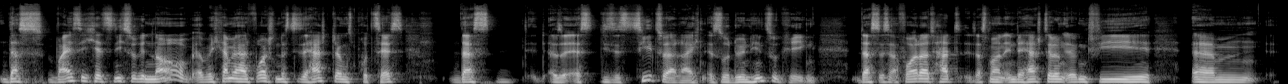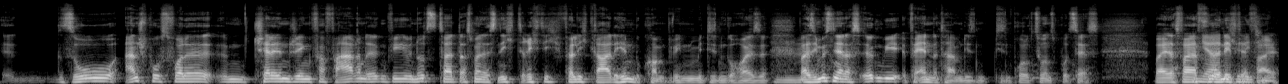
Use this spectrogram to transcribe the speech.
Das weiß ich jetzt nicht so genau, aber ich kann mir halt vorstellen, dass dieser Herstellungsprozess, dass, also es, dieses Ziel zu erreichen, es so dünn hinzukriegen, dass es erfordert hat, dass man in der Herstellung irgendwie ähm, so anspruchsvolle, ähm, challenging Verfahren irgendwie benutzt hat, dass man es nicht richtig völlig gerade hinbekommt wie mit diesem Gehäuse. Mhm. Weil sie müssen ja das irgendwie verändert haben, diesen, diesen Produktionsprozess. Weil das war ja früher ja, nicht der Fall.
